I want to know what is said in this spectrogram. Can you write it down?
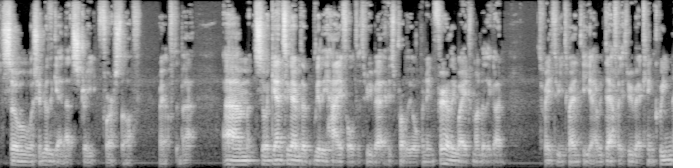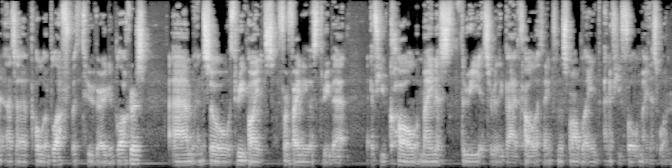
So I should really get that straight first off, right off the bat. Um, so against a guy with a really high fold to 3 bet who's probably opening fairly wide from under the gun, 2320, I would definitely 3 bet King Queen as a polar bluff with two very good blockers. Um, and so 3 points for finding this 3 bet. If you call minus 3, it's a really bad call, I think, from the small blind. And if you fold minus 1.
